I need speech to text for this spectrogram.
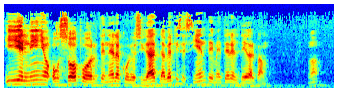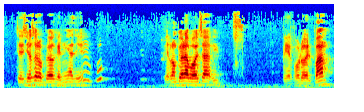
Y el niño osó por tener la curiosidad de ver qué se siente meter el dedo al pan. ¿no? Entonces yo solo veo que el niño así, uh, y rompió la bolsa y perforó el pan.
